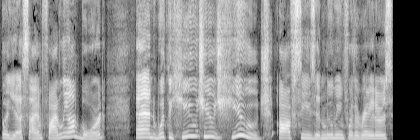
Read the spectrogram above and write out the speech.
but yes, I am finally on board. And with the huge, huge, huge offseason looming for the Raiders,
